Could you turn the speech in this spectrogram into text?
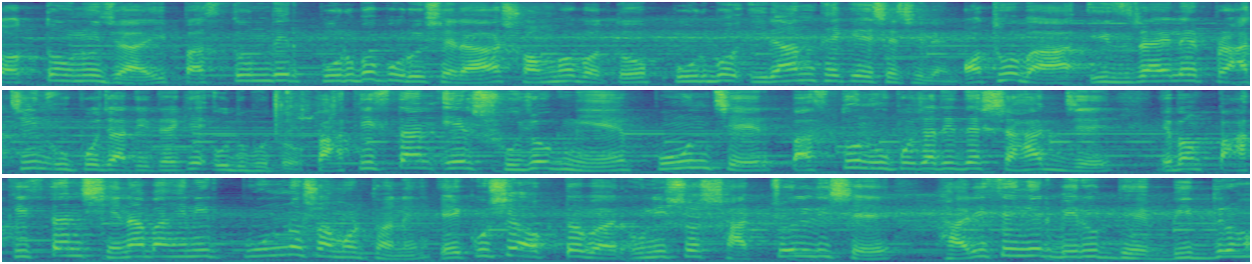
তত্ত্ব অনুযায়ী পাস্তুনদের পূর্বপুরুষেরা সম্ভবত পূর্ব ইরান থেকে এসেছিলেন অথবা ইসরায়েলের প্রাচীন উপজাতি থেকে উদ্ভূত। পাকিস্তান এর সুযোগ নিয়ে পুঞ্চের পাস্তুন উপজাতিদের সাহায্যে এবং পাকিস্তান সেনাবাহিনীর পূর্ণ সমর্থনে একুশে অক্টোবর উনিশশো সাতচল্লিশে হরি সিং এর বিরুদ্ধে বিদ্রোহ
